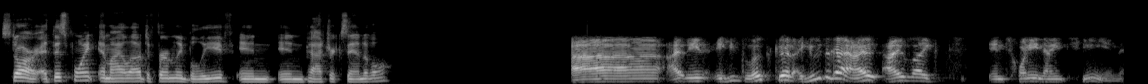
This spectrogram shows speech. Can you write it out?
Star, at this point, am I allowed to firmly believe in in Patrick Sandoval? Uh, I mean, he looked good. He was a guy I, I liked in 2019.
